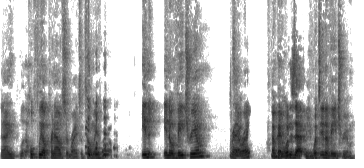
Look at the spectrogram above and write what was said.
and I hopefully I'll pronounce it right. So tell me if in innovatrium. Is that right? Okay, mm-hmm. what does that mean? What's innovatrium?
